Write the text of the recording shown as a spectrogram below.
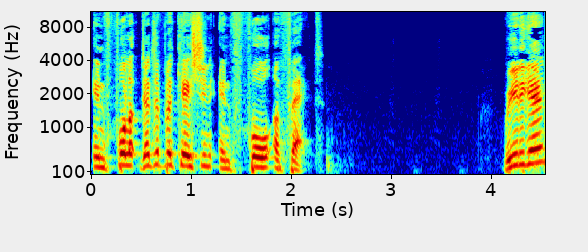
in full. Gentrification in full effect. Read again.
